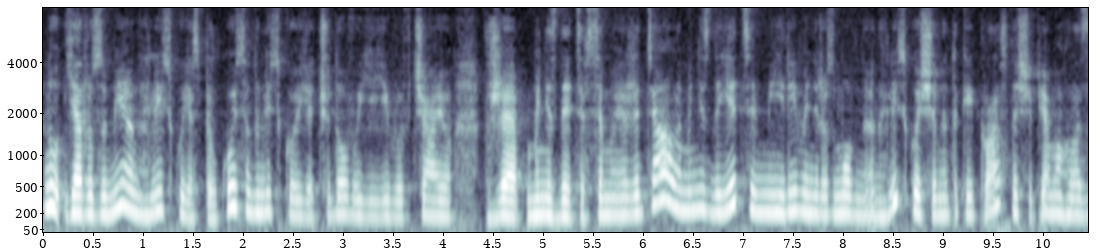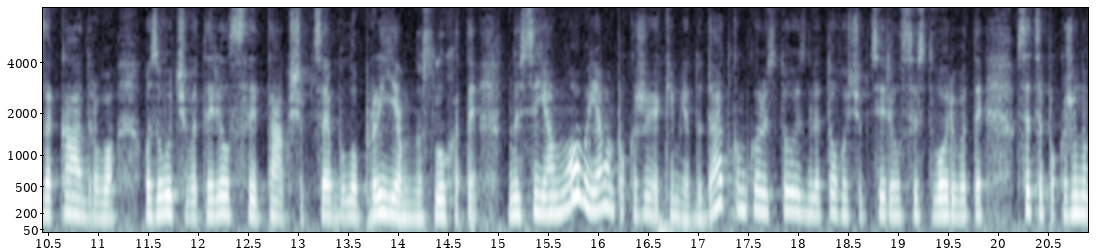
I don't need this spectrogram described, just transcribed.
Ну, я розумію англійську, я спілкуюся англійською, я чудово її вивчаю вже, мені здається, все моє життя, але мені здається, мій рівень розмовної англійської ще не такий класний, щоб я могла закадрово озвучувати рілси так, щоб це було приємно слухати носія мови. Я вам покажу, яким я додатком користуюсь для того, щоб ці рілси створювати. Все це покажу на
